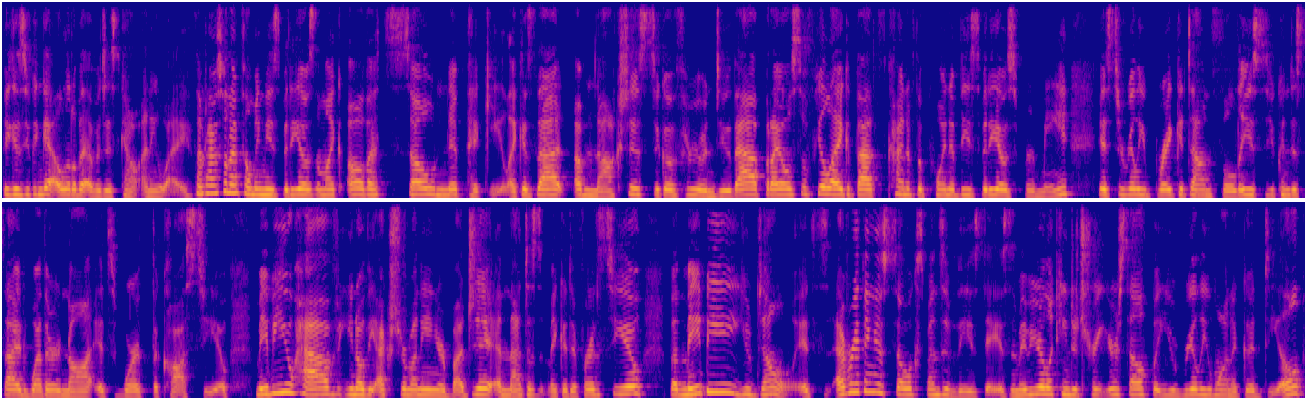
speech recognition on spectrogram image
because you can get a little bit of a discount anyway. Sometimes when I'm filming these videos, I'm like, oh, that's so nitpicky. Like, is that obnoxious to go through and do But I also feel like that's kind of the point of these videos for me is to really break it down fully so you can decide whether or not it's worth the cost to you. Maybe you have, you know, the extra money in your budget and that doesn't make a difference to you, but maybe you don't. It's everything is so expensive these days. And maybe you're looking to treat yourself, but you really want a good deal.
